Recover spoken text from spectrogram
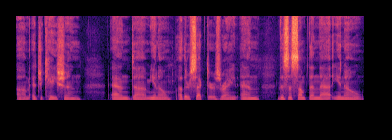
um, education, and um, you know other sectors, right? And this is something that you know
